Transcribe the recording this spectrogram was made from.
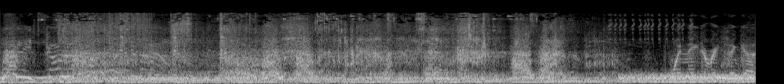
Now! We need to rethink our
